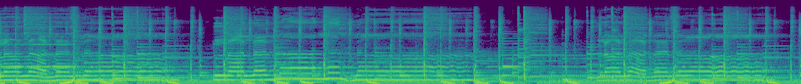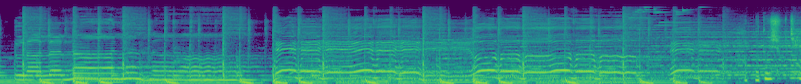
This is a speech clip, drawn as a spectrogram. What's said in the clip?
La la la la La la la la la La la la la La la la આ બધું શું છે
